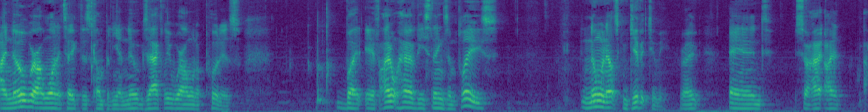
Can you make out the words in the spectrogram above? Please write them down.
I know where I want to take this company. I know exactly where I want to put us. But if I don't have these things in place, no one else can give it to me, right? And so I, I, I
